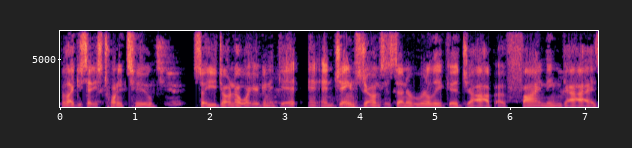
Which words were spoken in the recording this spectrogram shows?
But like you said, he's 22, so you don't know what you're going to get. And, and James Jones has done a really good job of finding guys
